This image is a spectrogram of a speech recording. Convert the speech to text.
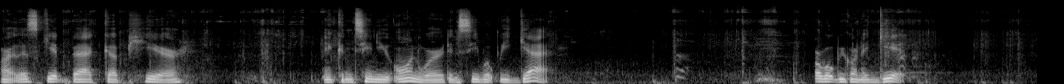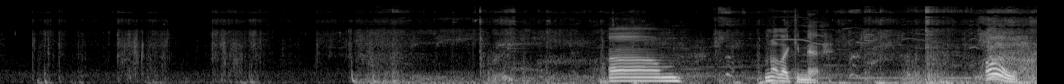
All right, let's get back up here and continue onward and see what we got. Or what we're going to get. Um, I'm not liking that. Oh,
